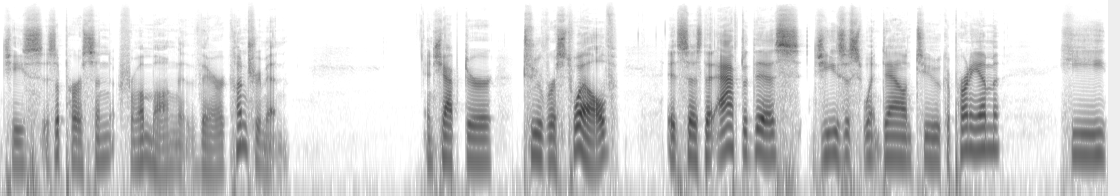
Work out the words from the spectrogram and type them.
Jesus is a person from among their countrymen. In chapter 2, verse 12, it says that after this, Jesus went down to Capernaum, he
